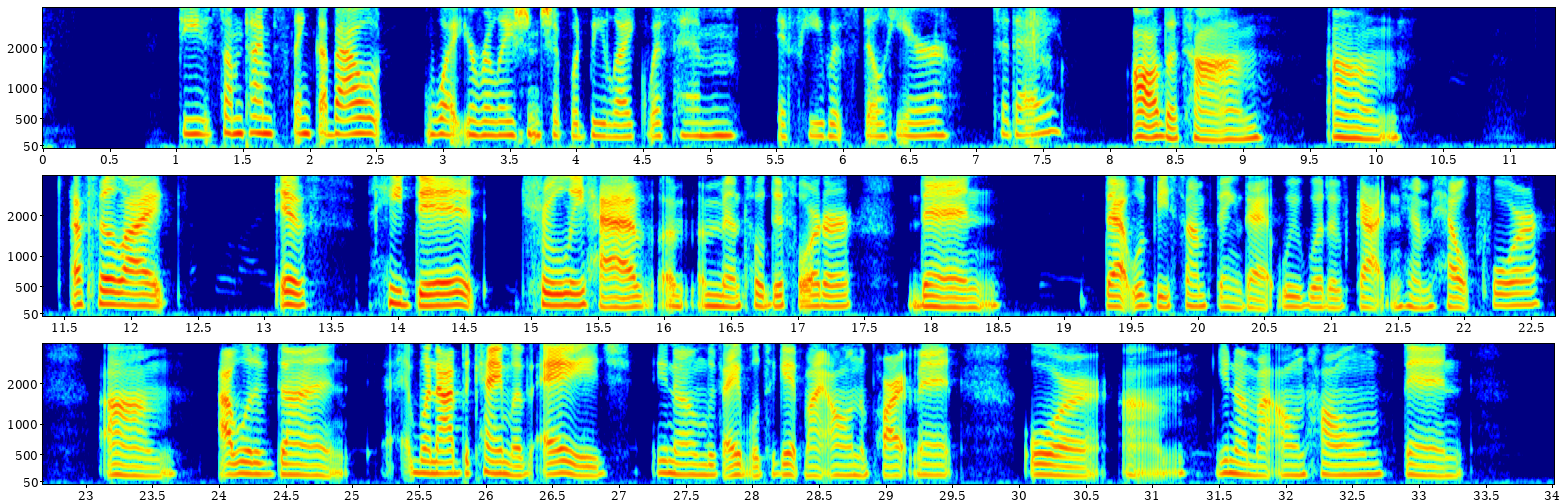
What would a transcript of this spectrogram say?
Do you sometimes think about what your relationship would be like with him if he was still here today? All the time. Um, I feel like if he did truly have a, a mental disorder, then that would be something that we would have gotten him help for. Um, I would have done when I became of age, you know, and was able to get my own apartment or, um, you know, my own home, then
